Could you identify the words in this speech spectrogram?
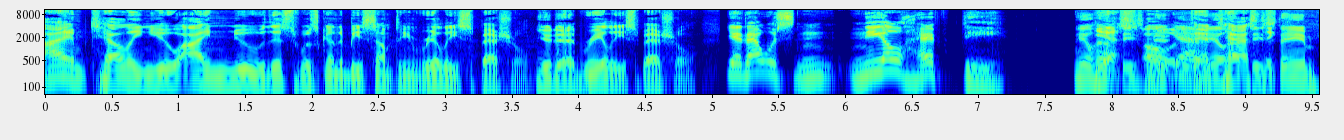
I am telling you, I knew this was going to be something really special. You did. really special. Yeah, that was N- Neal Hefti. Neal yes, Hefti's, oh, yeah, Neal fantastic Hefti's theme.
